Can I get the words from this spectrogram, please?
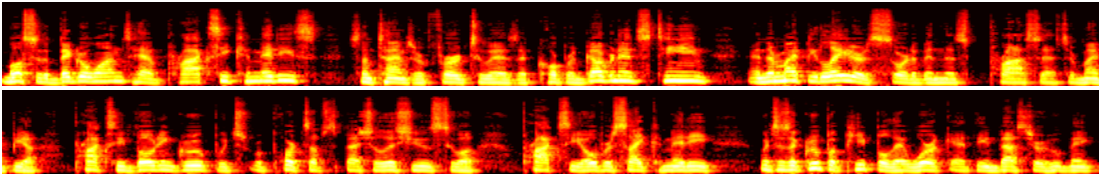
Most of the bigger ones have proxy committees, sometimes referred to as a corporate governance team, and there might be layers sort of in this process. There might be a proxy voting group, which reports up special issues to a proxy oversight committee, which is a group of people that work at the investor who make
